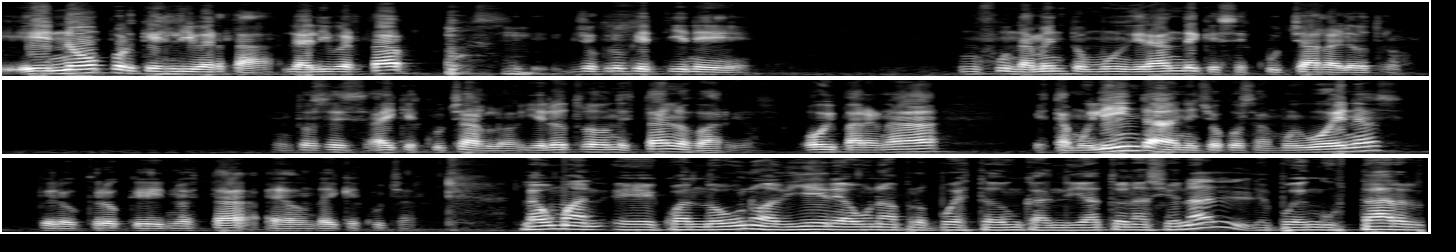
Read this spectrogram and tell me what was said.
Eh, no porque es libertad. La libertad yo creo que tiene un fundamento muy grande que es escuchar al otro. Entonces hay que escucharlo. ¿Y el otro dónde está? En los barrios. Hoy Paraná está muy linda, han hecho cosas muy buenas, pero creo que no está a donde hay que escuchar. Lauman, eh, cuando uno adhiere a una propuesta de un candidato nacional, le pueden gustar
